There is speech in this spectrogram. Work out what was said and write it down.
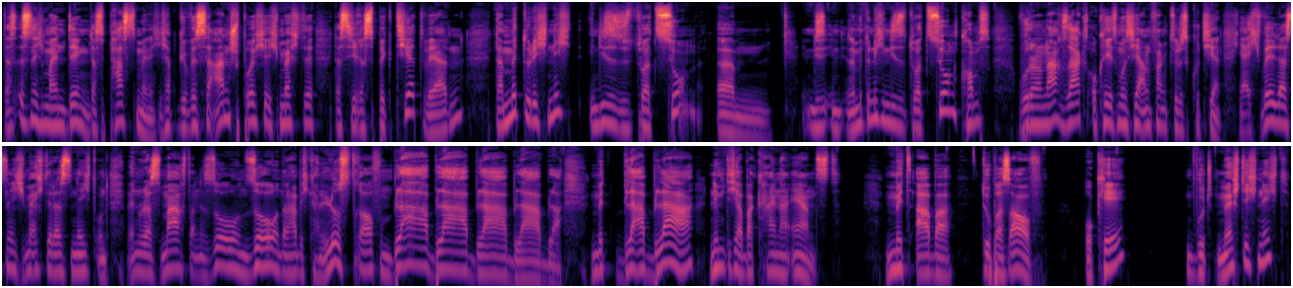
das ist nicht mein Ding, das passt mir nicht, ich habe gewisse Ansprüche, ich möchte, dass sie respektiert werden, damit du dich nicht in diese Situation, ähm, in diese, in, damit du nicht in die Situation kommst, wo du danach sagst, okay, jetzt muss ich hier anfangen zu diskutieren. Ja, ich will das nicht, ich möchte das nicht und wenn du das machst, dann ist so und so und dann habe ich keine Lust drauf und bla bla bla bla bla. Mit bla bla nimmt dich aber keiner ernst. Mit aber, du pass auf, okay, Gut, möchte ich nicht,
